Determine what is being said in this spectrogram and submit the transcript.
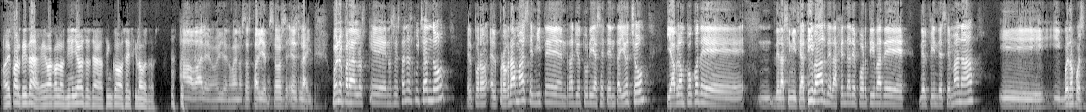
Hoy cortita, que iba con los niños, o sea, 5 o 6 kilómetros. Ah, vale, muy bien. Bueno, eso está bien, eso es, light. Bueno, para los que nos están escuchando, el, pro, el programa se emite en Radio Turia 78 y habla un poco de, de las iniciativas, de la agenda deportiva de, del fin de semana. Y, y bueno, pues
